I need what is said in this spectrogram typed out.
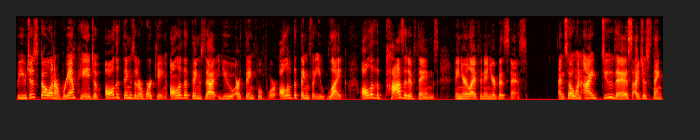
but you just go on a rampage of all the things that are working, all of the things that you are thankful for, all of the things that you like, all of the positive things in your life and in your business. And so when I do this, I just think,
